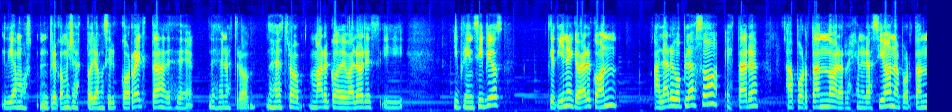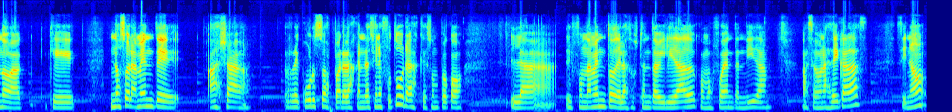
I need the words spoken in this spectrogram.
digamos, entre comillas, podríamos decir correcta desde, desde, nuestro, nuestro marco de valores y, principios, que tiene que ver con, a largo plazo, estar aportando a la regeneración, aportando a que no solamente haya recursos para las generaciones futuras, que es un poco el fundamento de la sustentabilidad como fue entendida hace unas décadas, sino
